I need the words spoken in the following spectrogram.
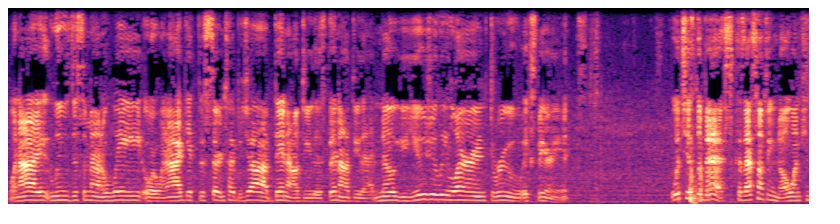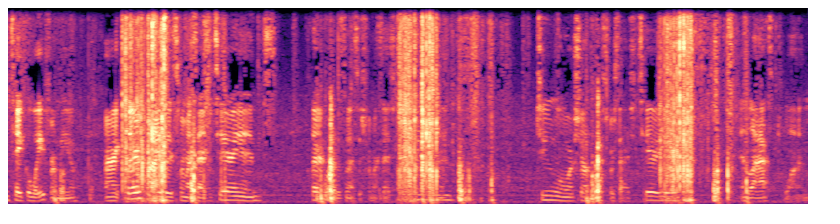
when I lose this amount of weight or when I get this certain type of job, then I'll do this, then I'll do that. No, you usually learn through experience, which is the best because that's something no one can take away from you. All right, clarify this for my Sagittarians. Clarify this message for my Sagittarians. Two more chakras for Sagittarius. And last one.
